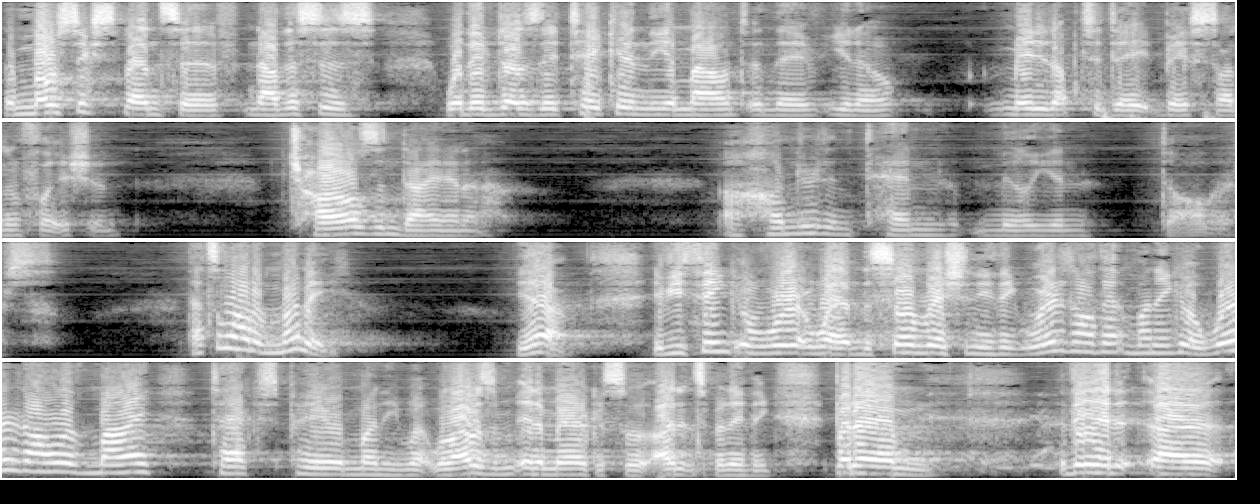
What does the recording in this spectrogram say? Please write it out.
the most expensive, now this is, what they've done is they've taken the amount and they've, you know, made it up to date based on inflation. Charles and Diana, $110 million. That's a lot of money. Yeah. If you think of where the celebration, you think, where did all that money go? Where did all of my taxpayer money went? Well, I was in America, so I didn't spend anything. But um, they had uh,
